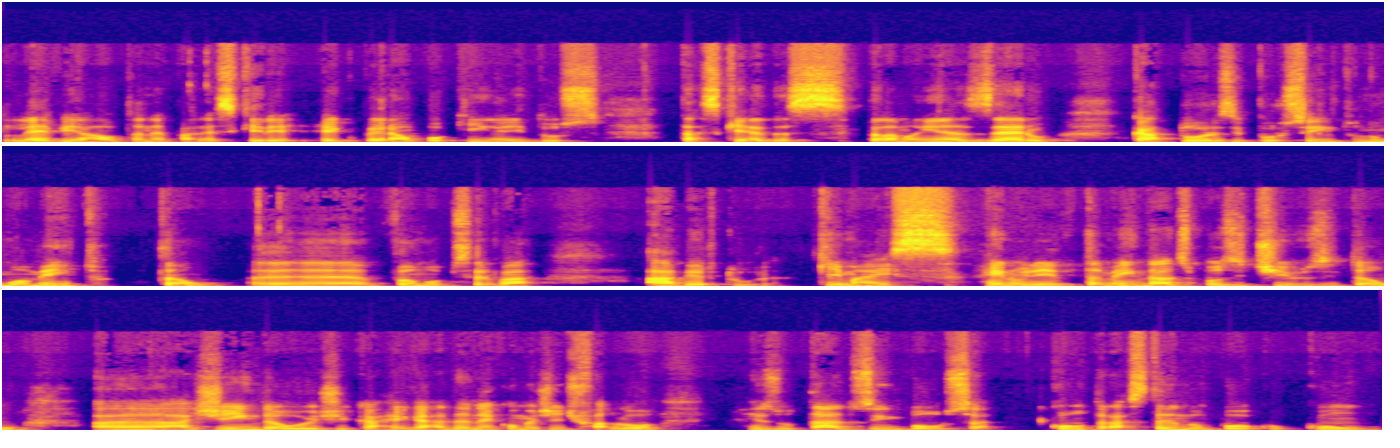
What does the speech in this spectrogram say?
leve alta, né, parece querer recuperar um pouquinho aí dos, das quedas pela manhã, 0,14% no momento. Então, é, vamos observar a abertura. que mais? Reino Unido também dados positivos. Então, a agenda hoje carregada, né, como a gente falou, resultados em bolsa contrastando um pouco com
